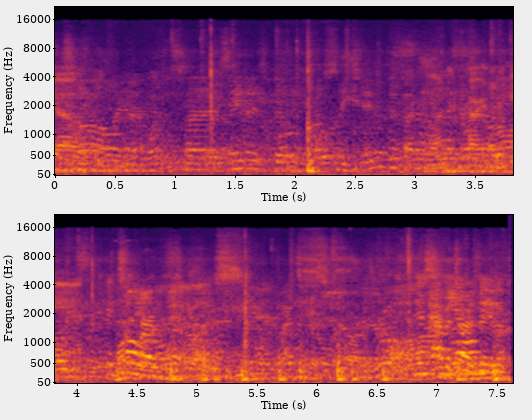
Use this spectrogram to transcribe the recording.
Go. One card in hand. It's all over. This is the element,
